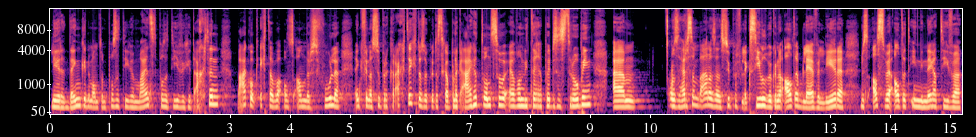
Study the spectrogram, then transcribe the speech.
leren denken. Want een positieve mindset, positieve gedachten maken ook echt dat we ons anders voelen. En ik vind dat superkrachtig. Dat is ook wetenschappelijk aangetoond zo, van die therapeutische strobing. Um, onze hersenbanen zijn super flexibel, we kunnen altijd blijven leren. Dus als wij altijd in die negatieve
